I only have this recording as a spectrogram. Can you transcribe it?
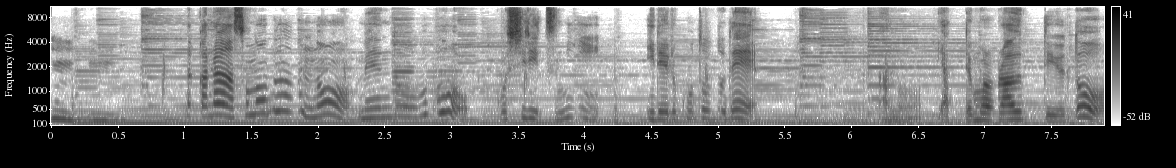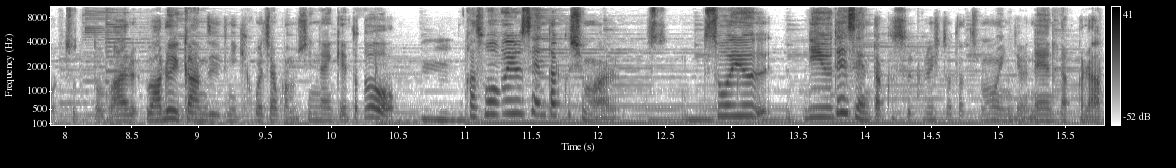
うんうん。だからその分の面倒をこう私立に入れることであのやってもらうっていうとちょっと悪悪い感じに聞こえちゃうかもしれないけどうん。かそういう選択肢もある。そういう理由で選択する人たちも多いんだよね。だから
